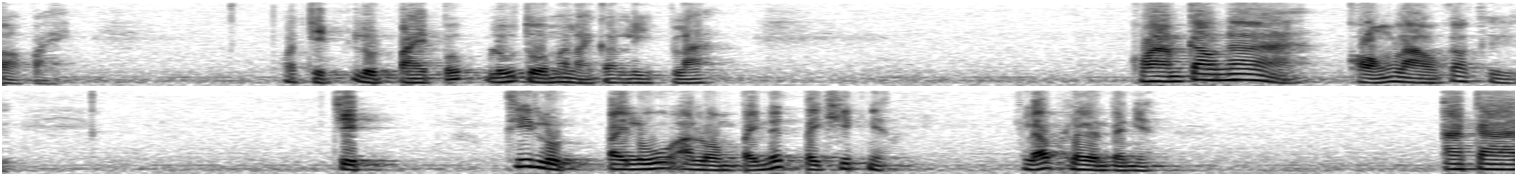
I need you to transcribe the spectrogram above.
ต่อไป พอจิตหลุดไปปุ๊บรู้ตัวเมื่อไหร่ก็รีบละ ความก้าวหน้าของเราก็คือ จิตที่หลุดไปรู้อารมณ์ไปนึกไปคิดเนี่ย แล้วเพลินไปเนี่ย อาการ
